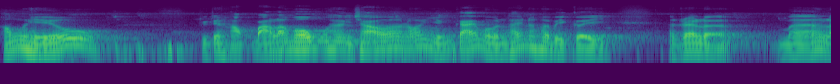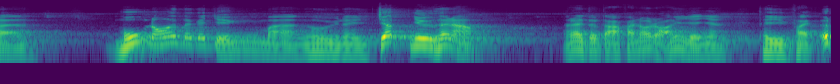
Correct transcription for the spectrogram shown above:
Không hiểu. Tôi học bà la môn hay sao đó, nói những cái mà mình thấy nó hơi bị kỳ. Thành ra là mà là muốn nói tới cái chuyện mà người này chết như thế nào. Ở đây tôi ta phải nói rõ như vậy nha. Thì phải ít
